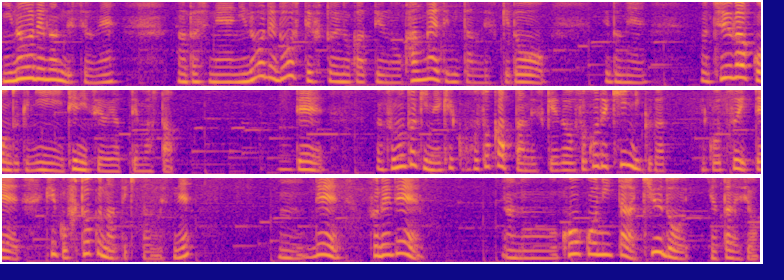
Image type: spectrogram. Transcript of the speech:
二の腕なんですよね。私ね二の腕どうして太いのかっていうのを考えてみたんですけどえっとね中学校の時にテニスをやってました。でその時ね結構細かったんですけどそこで筋肉がこうついて結構太くなってきたんですね。うん、でそれであのー、高校に行ったら弓道やったんですよ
